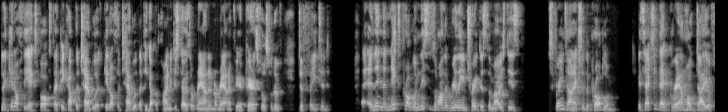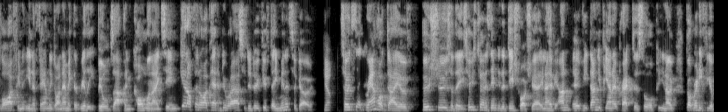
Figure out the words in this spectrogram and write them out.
You know, get off the Xbox, they pick up the tablet. Get off the tablet, they pick up the phone. It just goes around and around. And parents feel sort of defeated. And then the next problem, this is the one that really intrigued us the most, is screens aren't actually the problem it's actually that groundhog day of life in, in a family dynamic that really builds up and culminates in get off that iPad and do what I asked you to do 15 minutes ago. Yep. So it's that Groundhog Day of whose shoes are these? Whose turn is empty the dishwasher? You know, have you un, have you done your piano practice or you know got ready for your,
